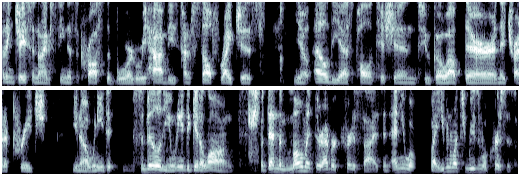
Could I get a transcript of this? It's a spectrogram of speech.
I think Jason and I have seen this across the board where we have these kind of self righteous, you know, LDS politicians who go up there and they try to preach, you know, we need to civility, we need to get along. But then the moment they're ever criticized in any way, even what's reasonable criticism,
